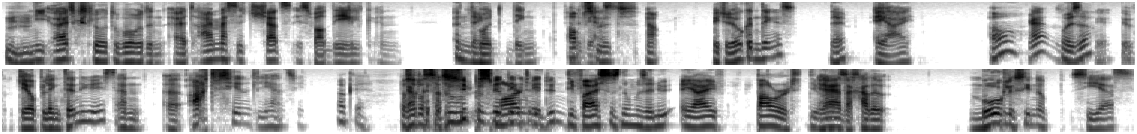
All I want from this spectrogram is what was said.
Mhm. niet uitgesloten worden uit iMessage chats is wel degelijk een Een ding. groot ding. Absoluut. Weet je wat ook een ding is? Nee. AI. Oh, Ja, hoe is dat? Ik ben een keer op LinkedIn geweest en eh, artificiële intelligentie. Oké. Dat je is er super smart mee doen. devices noemen ze nu AI-powered devices. Ja, dat gaat je mogelijk zien op CS.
